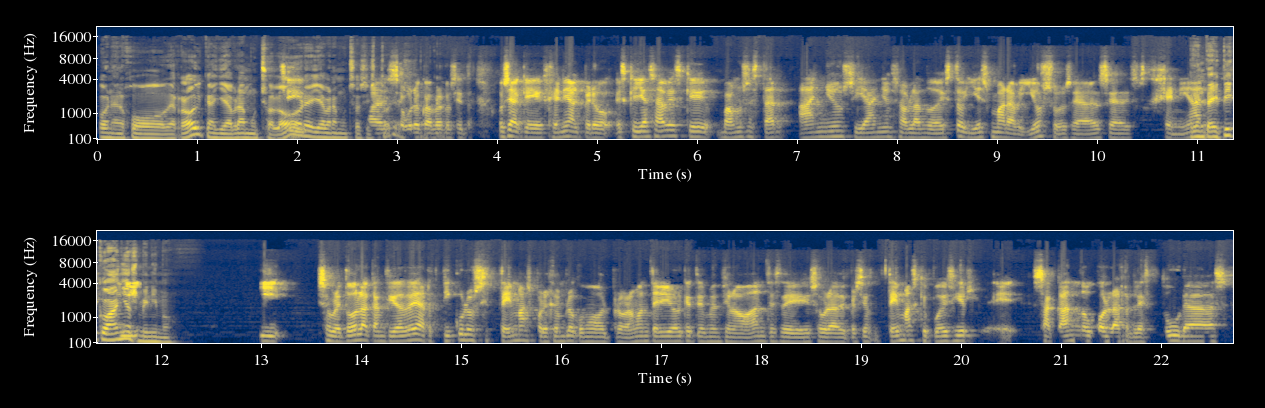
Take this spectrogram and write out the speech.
con el juego de rol, que allí habrá mucho lore y habrá muchas historias. seguro que habrá cositas. O sea que genial, pero es que ya sabes que vamos a estar años y años hablando de esto y es maravilloso, o sea, es genial. Treinta y pico años mínimo. Y sobre todo la cantidad de artículos y temas, por ejemplo, como el programa anterior que te mencionaba antes de, sobre la depresión, temas que puedes ir eh, sacando con las relecturas,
